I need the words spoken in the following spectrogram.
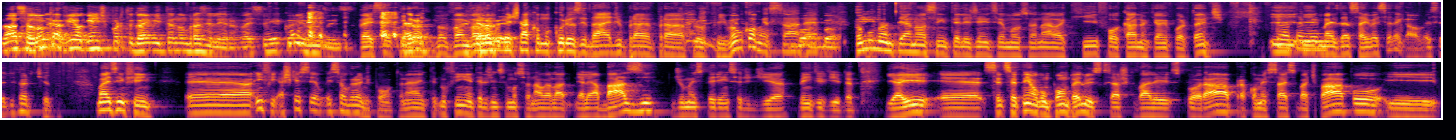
Nossa, eu nunca vi alguém de Portugal imitando um brasileiro. Vai ser curioso isso. Vai ser curioso. Quero, vamos, vamos deixar como curiosidade para o fim. Vamos começar, boa, né? Boa. Vamos manter a nossa inteligência emocional aqui, focar no que é o importante. E, e, mas essa aí vai ser legal, vai ser divertido. Mas, enfim, é, enfim, acho que esse, esse, é o grande ponto, né? No fim, a inteligência emocional ela, ela é a base de uma experiência de dia bem vivida. E aí, você é, tem algum ponto aí, Luiz, que você acha que vale explorar para começar esse bate-papo? E,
